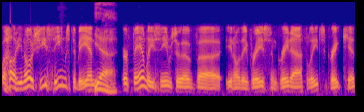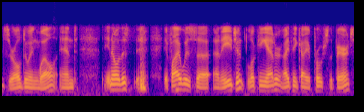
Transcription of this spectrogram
Well, you know, she seems to be, and yeah. her family seems to have, uh, you know, they've raised some great athletes, great kids. They're all doing well, and you know, this. If I was uh, an agent looking at her, I think I approach the parents.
